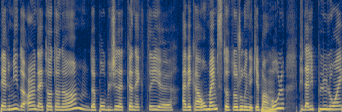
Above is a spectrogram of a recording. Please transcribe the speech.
permis de, un, d'être autonome, de pas obligé d'être connecté euh, avec en haut, même si tu as toujours une équipe en Mhm. haut, là, puis d'aller plus loin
